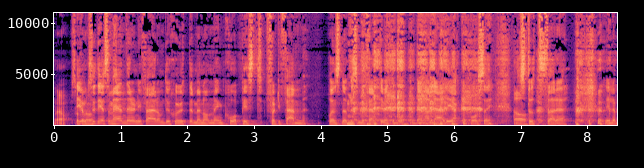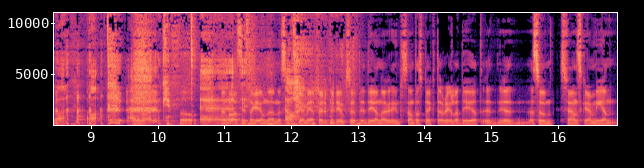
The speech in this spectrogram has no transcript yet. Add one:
Ja, Det är också det som händer ungefär om du skjuter med någon med en k-pist 45 på en snubbe som är 50 meter bort och den har läderjacka på sig. Så studsar det. Ville bara, ja, ja det var okej. Ja. Eh, Men bara en sista grej om den med svenska ja. armén. För, för det är också det, det är en intressant aspekt av det hela. Det är att eh, alltså, svenska armén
